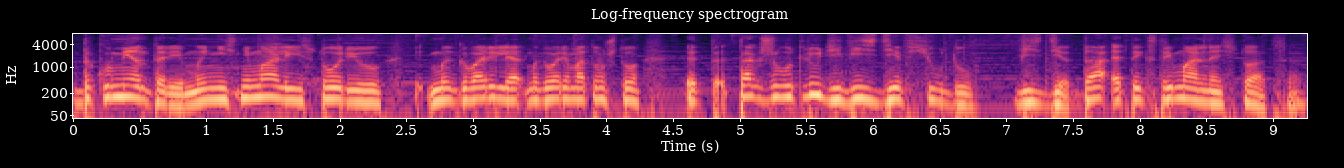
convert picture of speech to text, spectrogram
документари. Мы не снимали историю. Мы говорили, мы говорим о том, что это, так живут люди везде, всюду, везде. Да, это экстремальная ситуация.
